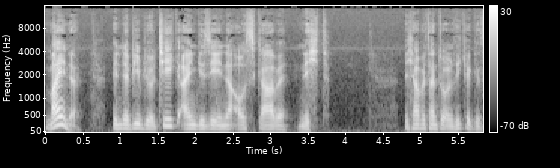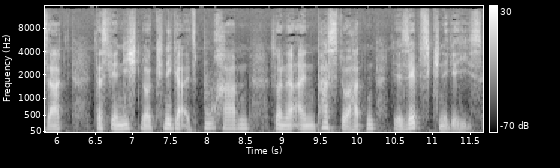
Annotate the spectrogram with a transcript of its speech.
Meine, in der Bibliothek eingesehene Ausgabe nicht. Ich habe Tante Ulrike gesagt, dass wir nicht nur Knigge als Buch haben, sondern einen Pastor hatten, der selbst Knigge hieß.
